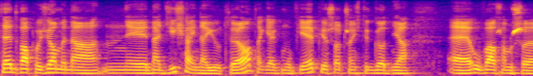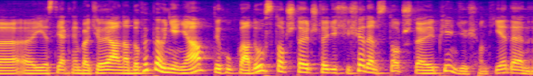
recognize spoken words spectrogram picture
te dwa poziomy na, mm, na dzisiaj, na jutro, tak jak mówię, pierwsza część tygodnia uważam, że jest jak najbardziej realna do wypełnienia tych układów. 104,47, 104,51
